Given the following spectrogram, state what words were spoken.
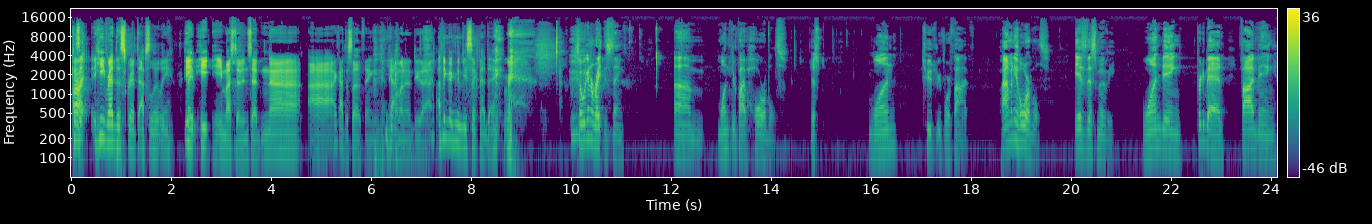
because right. he read the script absolutely. He, Maybe- he he must have and said, "Nah, I, I got this other thing. I think Yeah. I'm gonna do that." I think I'm gonna be sick that day. So we're gonna rate this thing. Um, one through five horribles. Just one, two, three, four, five. How many horribles is this movie? One being pretty bad, five being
